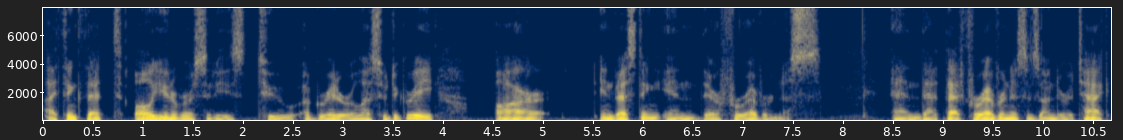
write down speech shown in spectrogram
I think that all universities, to a greater or lesser degree, are investing in their foreverness and that that foreverness is under attack,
